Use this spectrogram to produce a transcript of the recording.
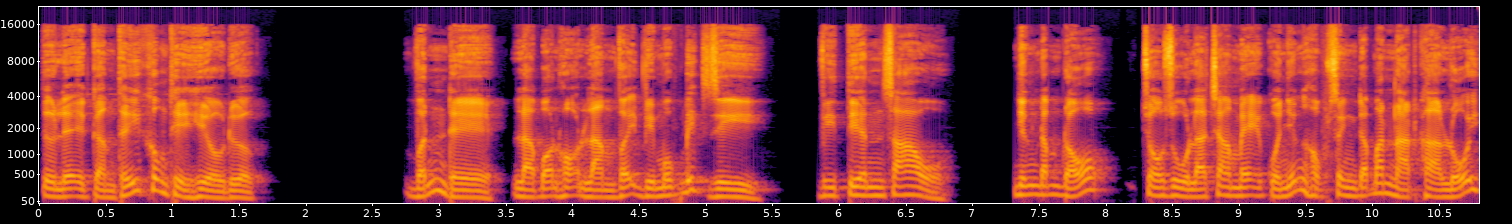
Từ lệ cảm thấy không thể hiểu được. Vấn đề là bọn họ làm vậy vì mục đích gì? Vì tiền sao? Nhưng năm đó, cho dù là cha mẹ của những học sinh đã bắt nạt Kha lỗi,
